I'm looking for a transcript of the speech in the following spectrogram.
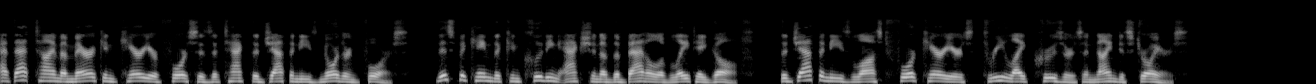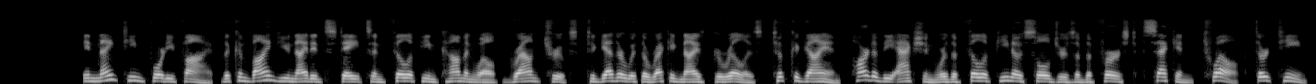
At that time American carrier forces attacked the Japanese Northern Force. This became the concluding action of the Battle of Leyte Gulf. The Japanese lost four carriers, three light cruisers and nine destroyers. In 1945, the combined United States and Philippine Commonwealth ground troops, together with the recognized guerrillas, took Cagayan. Part of the action were the Filipino soldiers of the 1st, 2nd, 12th, 13th,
